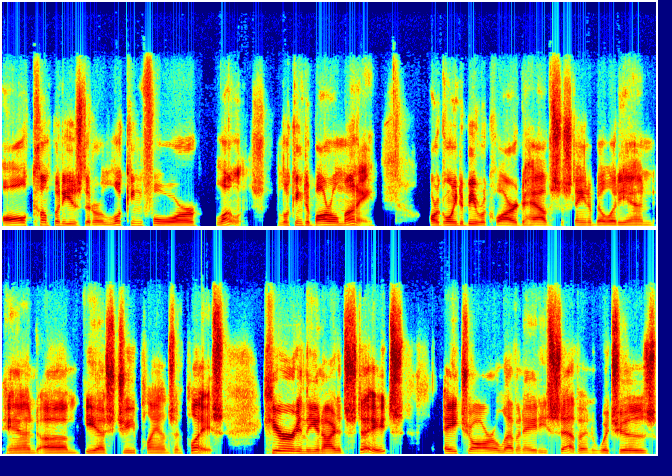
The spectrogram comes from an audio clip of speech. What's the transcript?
all companies that are looking for loans, looking to borrow money, are going to be required to have sustainability and, and um, ESG plans in place. Here in the United States, HR 1187, which is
